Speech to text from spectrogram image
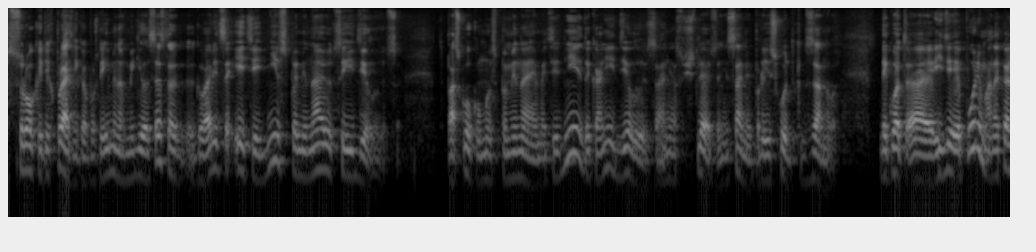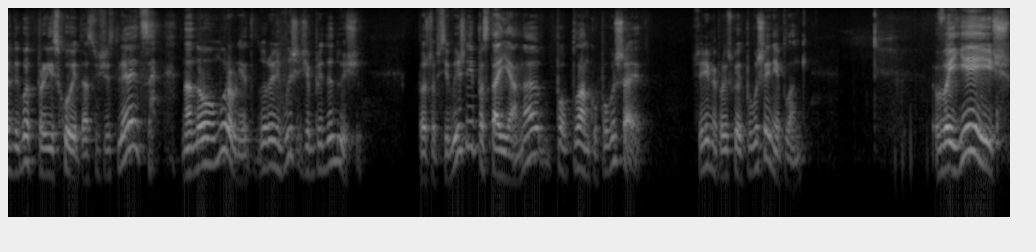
срок этих праздников, потому что именно в Мегиле Сестер говорится, эти дни вспоминаются и делаются. Поскольку мы вспоминаем эти дни, так они делаются, они осуществляются, они сами происходят как заново. Так вот, идея Пурим, она каждый год происходит, осуществляется на новом уровне, это уровень выше, чем предыдущий. Потому что Всевышний постоянно планку повышает. Все время происходит повышение планки. В ейш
